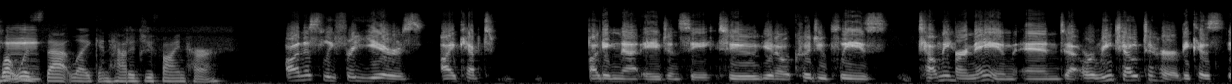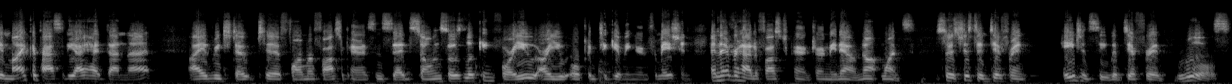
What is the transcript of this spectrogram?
What Mm-hmm. was that like and how did you find her? Honestly, for years, I kept bugging that agency to, you know, could you please tell me her name and uh, or reach out to her because in my capacity, I had done that. I had reached out to former foster parents and said, "So and so's looking for you. Are you open to giving your information?" I never had a foster parent turn me down, not once. So it's just a different agency with different rules,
